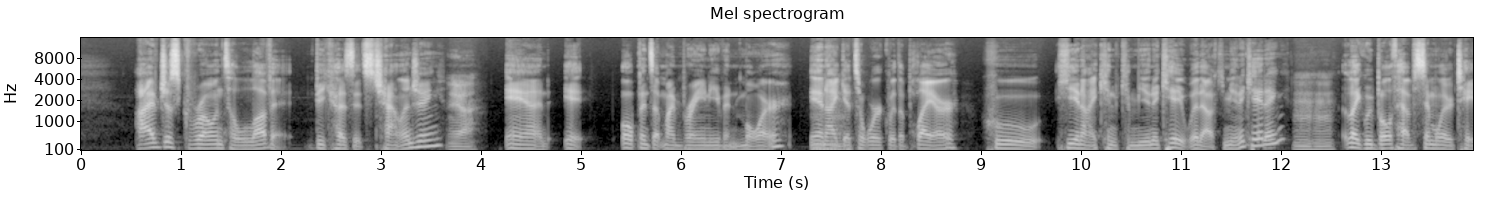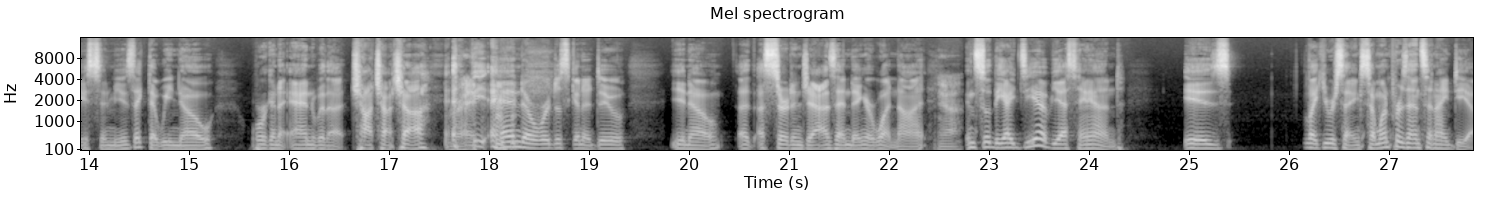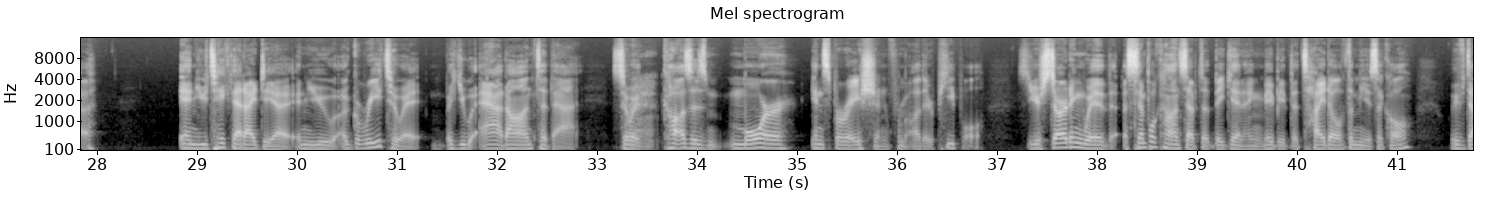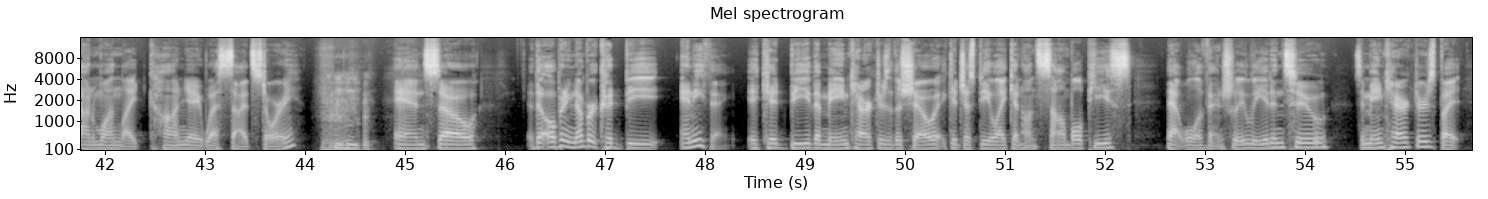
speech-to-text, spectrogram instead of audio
I've just grown to love it because it's challenging yeah. and it opens up my brain even more. And I get to work with a player who he and I can communicate without communicating. Mm-hmm. Like we both have similar tastes in music that we know we're going to end with a cha cha cha at the end, or we're just going to do, you know, a, a certain jazz ending or whatnot. Yeah. And so the idea of yes and is like you were saying, someone presents an idea and you take that idea and you agree to it, but you add on to that. So Right. it causes more inspiration from other people. So you're starting with a simple concept at the beginning, maybe the title of the musical. We've done one like Kanye West Side Story. Mm-hmm. and so the opening number could be anything. It could be the main characters of the show. It could just be like an ensemble piece that will eventually lead into some main characters. But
